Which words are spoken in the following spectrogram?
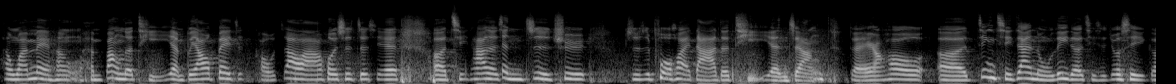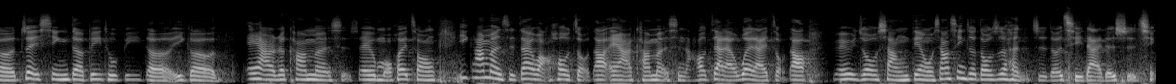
很完美、很很棒的体验，不要被这口罩啊，或是这些呃其他的限制去。就是破坏大家的体验，这样对。然后呃，近期在努力的其实就是一个最新的 B to B 的一个 AR 的 Commerce，所以我们会从 E Commerce 再往后走到 AR Commerce，然后再来未来走到元宇宙商店。我相信这都是很值得期待的事情，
